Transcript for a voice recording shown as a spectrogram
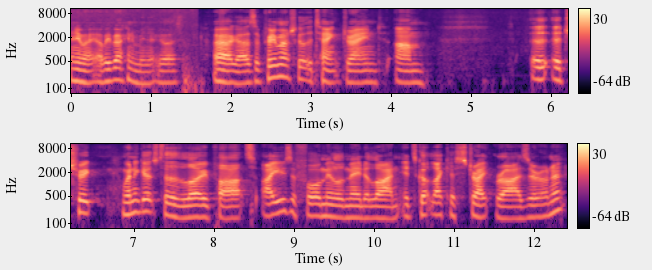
Anyway, I'll be back in a minute, guys. Alright, guys, I've pretty much got the tank drained. Um, a, a trick, when it gets to the low parts, I use a 4 millimeter line. It's got like a straight riser on it.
